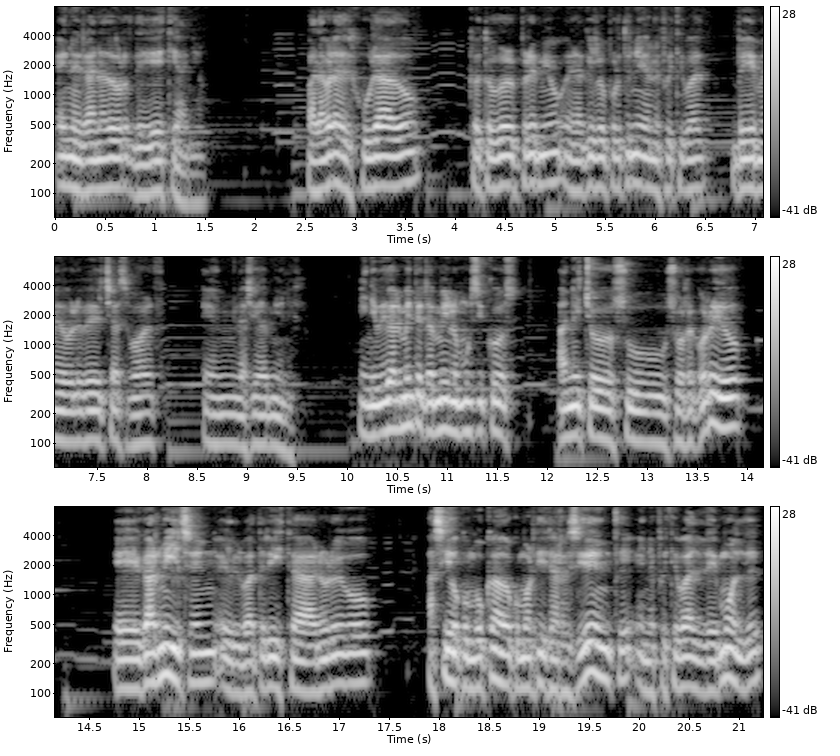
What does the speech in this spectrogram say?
en el ganador de este año. Palabras del jurado que otorgó el premio en aquella oportunidad en el festival BMW World en la ciudad de Múnich. Individualmente también los músicos han hecho su, recorrido. Eh, Gar Nielsen, el baterista noruego, ha sido convocado como artista residente en el Festival de Molde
